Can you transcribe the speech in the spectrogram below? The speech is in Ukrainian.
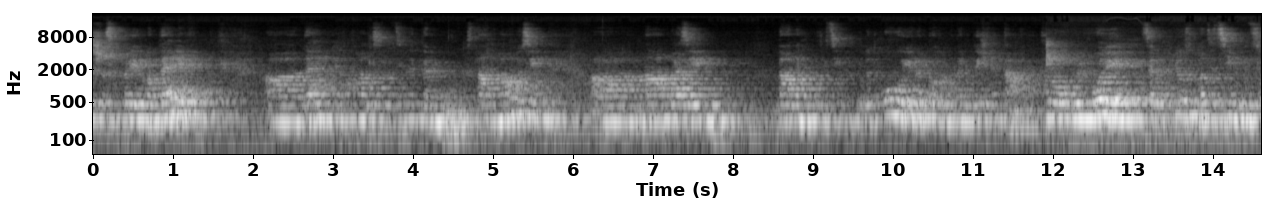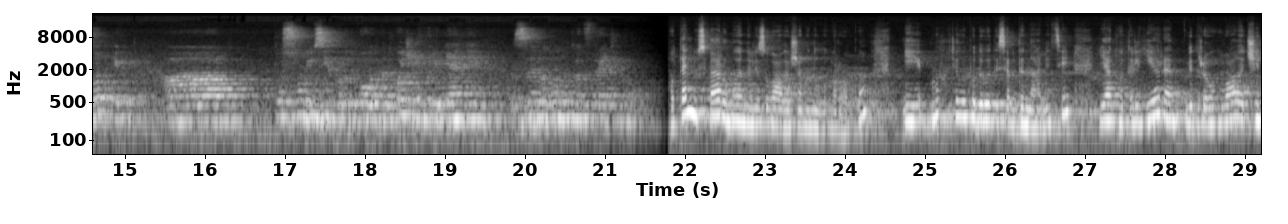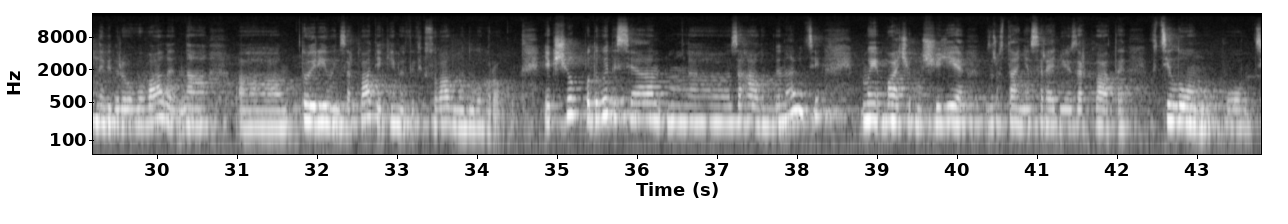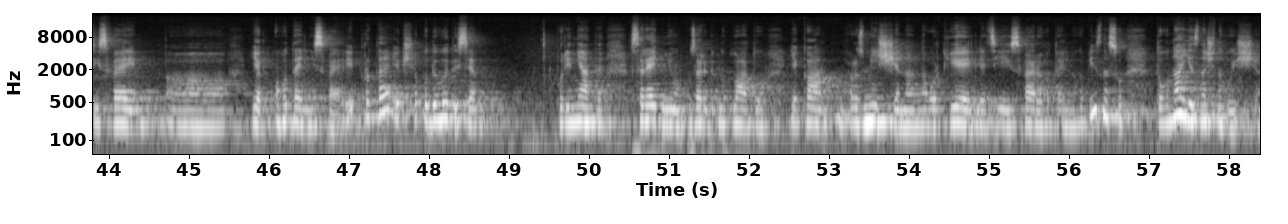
лише суперів готелів. Готельну сферу ми аналізували вже минулого року, і ми хотіли подивитися в динаміці, як готельєри відреагували чи не відреагували на той рівень зарплат, який ми фіксували минулого року. Якщо подивитися загалом в динаміці, ми бачимо, що є зростання середньої зарплати в цілому по цій сфері, як готельній сфері. Проте, якщо подивитися порівняти середню заробітну плату, яка розміщена на WorkUA для цієї сфери готельного бізнесу, то вона є значно вища.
